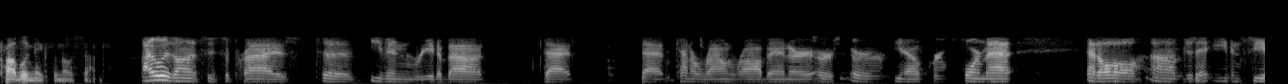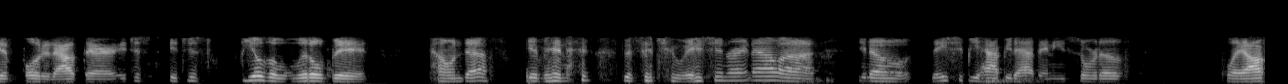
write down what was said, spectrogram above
probably makes the most sense. I was honestly surprised to even read about that that kind of round robin or or, or you know group format at all. Um, just to even see it floated out there, it just it just feels a little bit tone deaf given the situation right now. Uh, you know, they should be happy to have any sort of playoff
